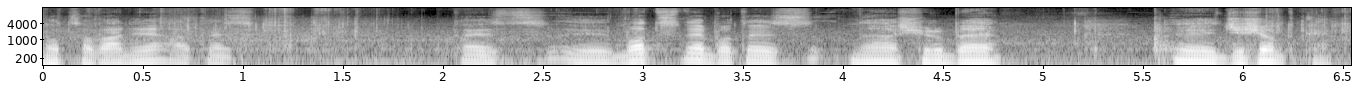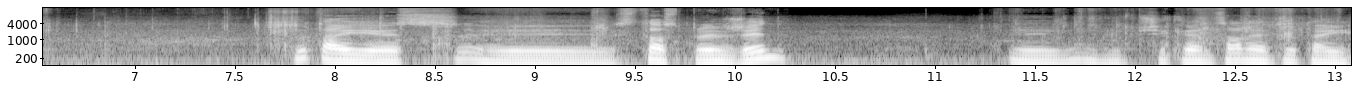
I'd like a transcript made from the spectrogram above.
mocowanie, a to jest to jest y, mocne, bo to jest na śrubę dziesiątkę. Tutaj jest y, 100 sprężyn y, przykręcone tutaj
